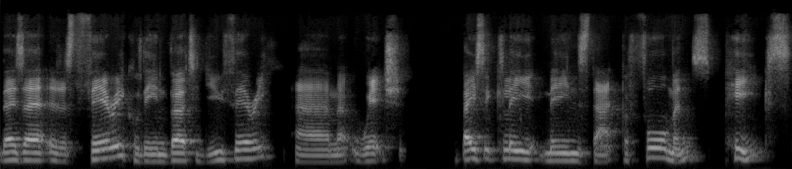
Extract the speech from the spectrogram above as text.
there's a, there's a theory called the inverted U theory, um, which basically means that performance peaks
